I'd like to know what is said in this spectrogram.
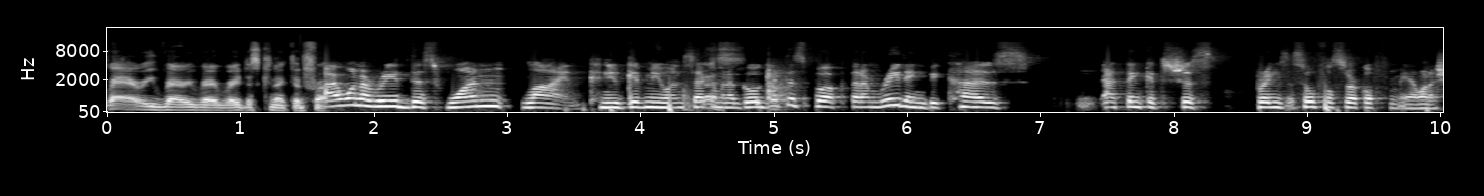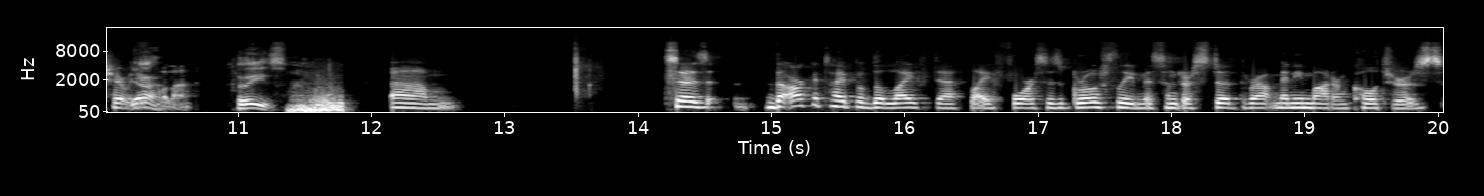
very, very, very, very disconnected from. I want to read this one line. Can you give me one sec? Yes. I'm going to go get this book that I'm reading because I think it's just brings it so full circle for me. I want to share with yeah, you. Hold on. Please. Um, says the archetype of the life death life force is grossly misunderstood throughout many modern cultures.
